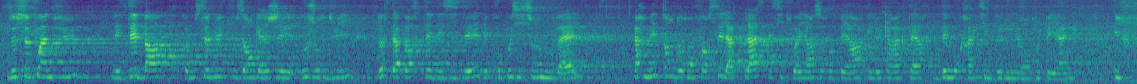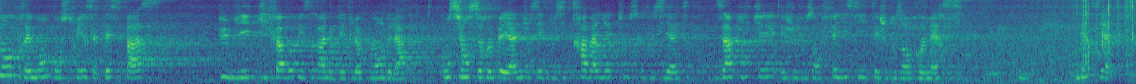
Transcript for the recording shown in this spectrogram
De ce point de vue, les débats comme celui que vous engagez aujourd'hui doivent apporter des idées, des propositions nouvelles, permettant de renforcer la place des citoyens européens et le caractère démocratique de l'Union européenne. Il faut vraiment construire cet espace public qui favorisera le développement de la conscience européenne. Je sais que vous y travaillez tous, que vous y êtes impliqués et je vous en félicite et je vous en remercie. Merci à tous.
